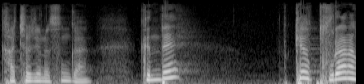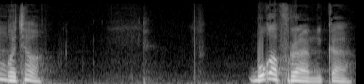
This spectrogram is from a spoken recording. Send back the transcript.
갖춰지는 순간. 근데 계속 불안한 거죠. 뭐가 불안합니까?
